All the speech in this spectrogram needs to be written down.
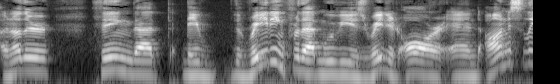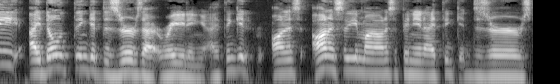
another thing that they the rating for that movie is rated R. And honestly, I don't think it deserves that rating. I think it honest honestly, in my honest opinion, I think it deserves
